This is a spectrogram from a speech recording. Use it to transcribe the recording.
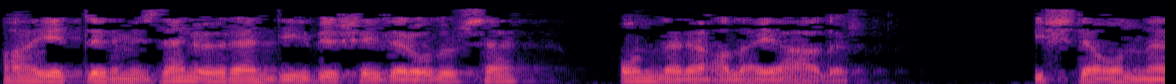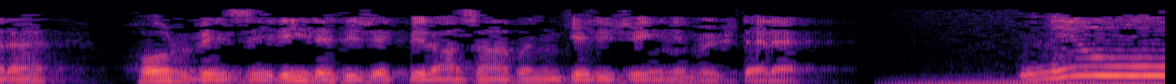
Ayetlerimizden öğrendiği bir şeyler olursa onları alaya alır. İşte onlara hor ve zelil edecek bir azabın geleceğini müjdele. مِّن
